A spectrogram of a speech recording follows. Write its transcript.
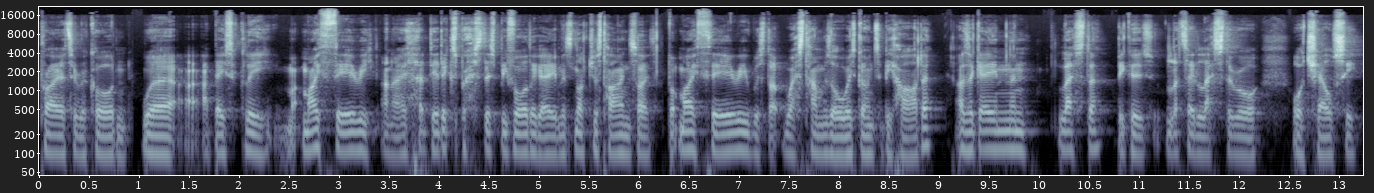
prior to recording where I basically, my theory, and I, I did express this before the game, it's not just hindsight, but my theory was that West Ham was always going to be harder as a game than Leicester because let's say Leicester or or Chelsea,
